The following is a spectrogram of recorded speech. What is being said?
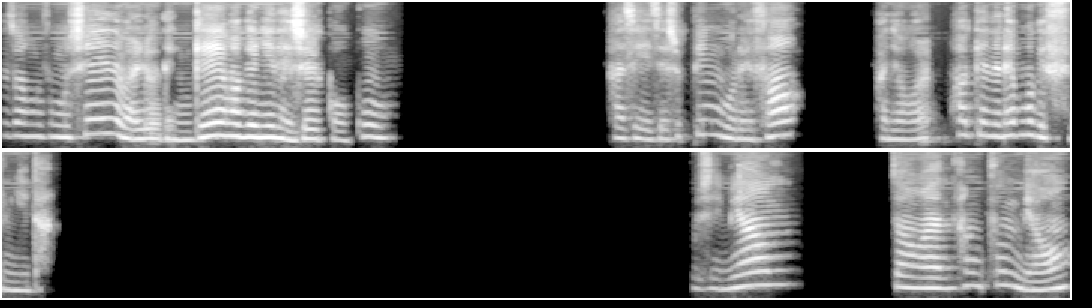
수정 송 신 완료된 게 확인이 되실 거고 다시 이제 쇼핑몰에서 반영을 확인을 해보겠습니다. 보시면 수정한 상품명,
